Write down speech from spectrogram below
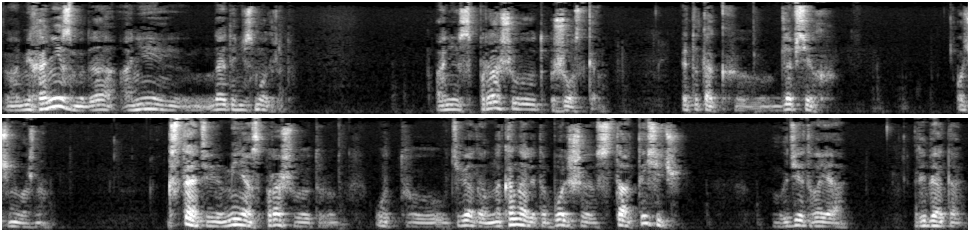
э, механизмы, да, они на это не смотрят. Они спрашивают жестко. Это так, э, для всех очень важно. Кстати, меня спрашивают, вот у тебя там на канале-то больше 100 тысяч, где твоя? Ребята,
